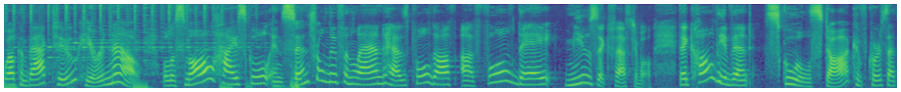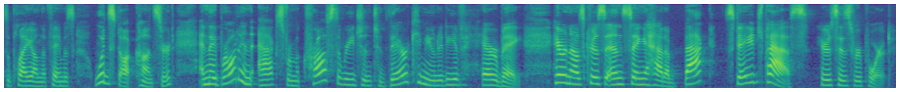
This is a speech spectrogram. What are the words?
Welcome back to Here and Now. Well, a small high school in central Newfoundland has pulled off a full day music festival. They call the event School Stock. Of course, that's a play on the famous Woodstock concert. And they brought in acts from across the region to their community of Hare Bay. Here and Now's Chris Ensing had a backstage pass. Here's his report.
